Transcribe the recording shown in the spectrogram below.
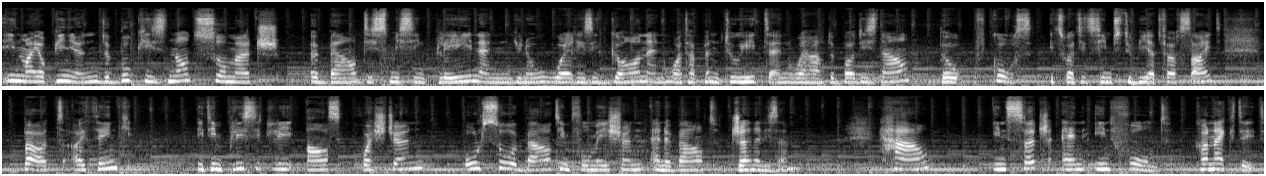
in my opinion, the book is not so much about this missing plane and you know where is it gone and what happened to it and where are the bodies now though of course it's what it seems to be at first sight but i think it implicitly asks question also about information and about journalism. How in such an informed connected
